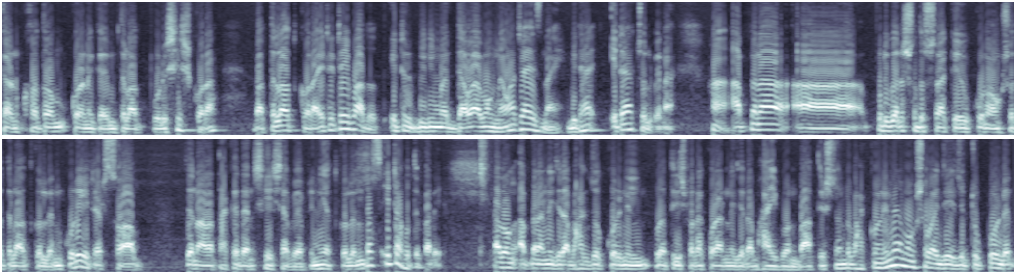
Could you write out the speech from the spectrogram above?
কারণ খতম, কোরআন কারিম তেলাওয়াত পড়ে শেষ করা বা তেলাওয়াত করা এটা একটা ইবাদত। এটার বিনিময় দেওয়া এবং নেওয়া জায়েজ নাই। বিধায় এটা চলবে না। হ্যাঁ আপনারা পরিবারের সদস্যরা কেউ কোনো অংশ তেলাওয়াত করলেন করে এটার সব যেন আল্লাহ তাকে দেন, সেই হিসাবে আপনি নিয়ত করলেন। বাস এটা হতে পারে। এবং আপনারা নিজেরা ভাগযোগ করে নিলেন, পুরো ত্রিশ পারা করার নিজেরা ভাই বোন বা আত্মীয় স্বজনরা ভাগ করে নিলেন এবং সবাই যে যেটুকু পড়লেন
